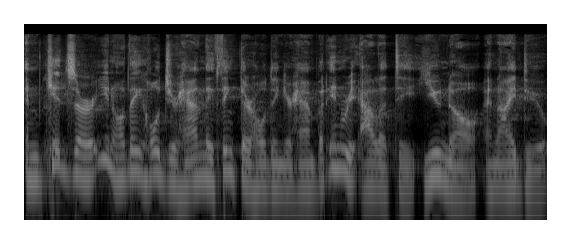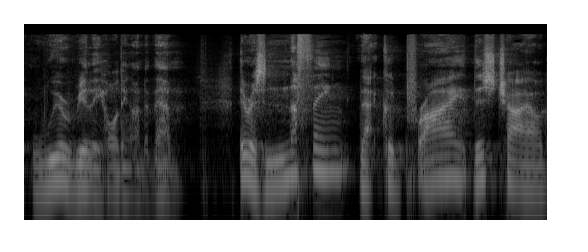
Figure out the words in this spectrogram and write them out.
and kids are, you know, they hold your hand, they think they're holding your hand, but in reality, you know, and I do, we're really holding on to them. There is nothing that could pry this child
